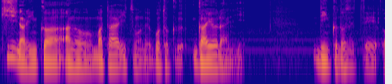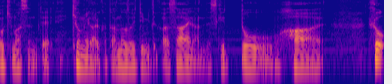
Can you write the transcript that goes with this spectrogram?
記事のリンクは、あの、またいつものごとく概要欄にリンク載せておきますんで、興味がある方は覗いてみてくださいなんですけど、はい。そ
